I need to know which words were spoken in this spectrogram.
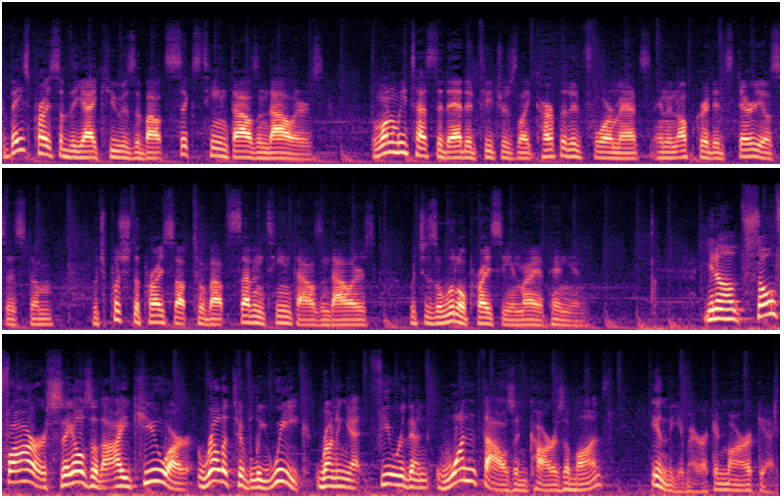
The base price of the IQ is about $16,000 the one we tested added features like carpeted floor mats and an upgraded stereo system, which pushed the price up to about $17,000, which is a little pricey in my opinion. You know, so far, sales of the IQ are relatively weak, running at fewer than 1,000 cars a month in the American market.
